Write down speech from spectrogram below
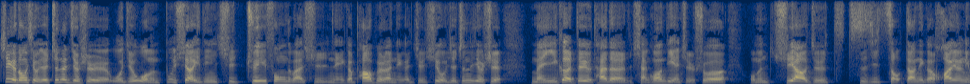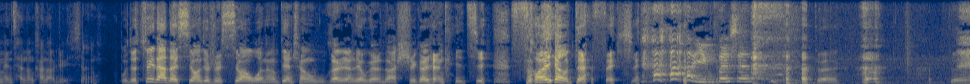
这个东西，我觉得真的就是，我觉得我们不需要一定去追风，对吧？去哪个 popular 哪个就去，我觉得真的就是每一个都有它的闪光点，只是说。我们需要就是自己走到那个花园里面才能看到这些。我觉得最大的希望就是希望我能变成五个人、六个人，对吧？十个人可以去 所有的 session，影分身。对，对，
